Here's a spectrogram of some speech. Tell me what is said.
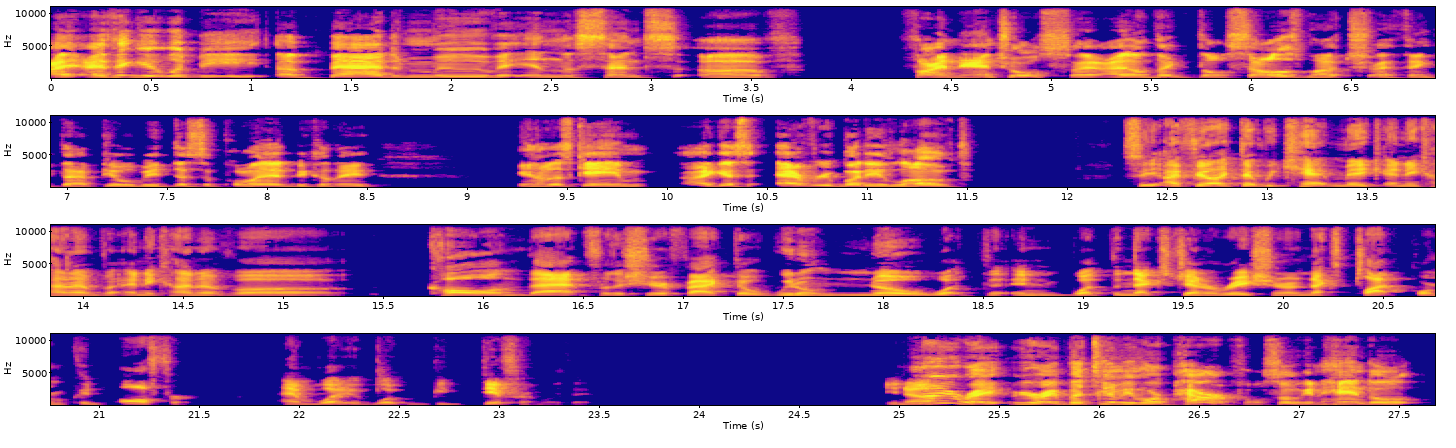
I, I think it would be a bad move in the sense of financials. I, I don't think they'll sell as much. I think that people will be disappointed because they, you know, this game. I guess everybody loved. See, I feel like that we can't make any kind of any kind of uh, call on that for the sheer fact that we don't know what the in what the next generation or next platform could offer and what it, what would be different with it. You know, No, you're right. You're right, but it's gonna be more powerful, so we can handle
